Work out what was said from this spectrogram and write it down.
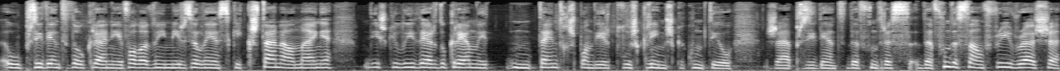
O presidente da Ucrânia, Volodymyr Zelensky, que está na Alemanha, diz que o líder do Kremlin tem de responder pelos crimes que cometeu. Já a presidente da Fundação Free Russia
